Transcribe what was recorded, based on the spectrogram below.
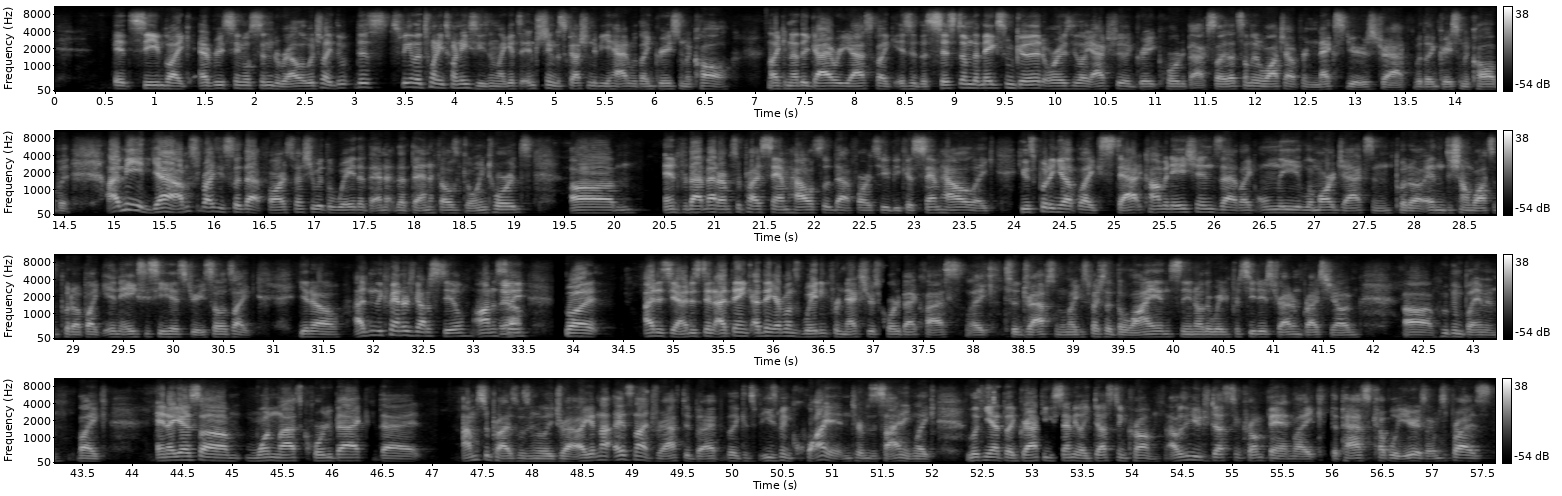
it seemed like every single Cinderella, which like this speaking of the 2020 season, like it's an interesting discussion to be had with like Grayson McCall, like another guy where you ask like, is it the system that makes him good, or is he like actually a great quarterback? So like, that's something to watch out for next year's draft with like Grayson McCall. But I mean, yeah, I'm surprised he slid that far, especially with the way that the that the NFL is going towards. Um, and for that matter, I'm surprised Sam Howell slid that far too, because Sam Howell, like, he was putting up like stat combinations that like only Lamar Jackson put up and Deshaun Watson put up like in ACC history. So it's like, you know, I think the Commanders got a steal, honestly. Yeah. But I just, yeah, I just didn't. I think, I think everyone's waiting for next year's quarterback class, like to draft someone, like especially the Lions. You know, they're waiting for C.J. Stroud and Bryce Young. Uh, who can blame him? Like, and I guess um one last quarterback that I'm surprised wasn't really drafted. Not it's not drafted, but I, like it's he's been quiet in terms of signing. Like looking at the graphic semi, like Dustin Crum. I was a huge Dustin Crum fan like the past couple years. I'm surprised,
